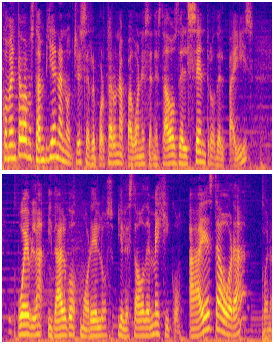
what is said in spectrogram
Comentábamos también anoche, se reportaron apagones en estados del centro del país, Puebla, Hidalgo, Morelos y el Estado de México. A esta hora, bueno,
